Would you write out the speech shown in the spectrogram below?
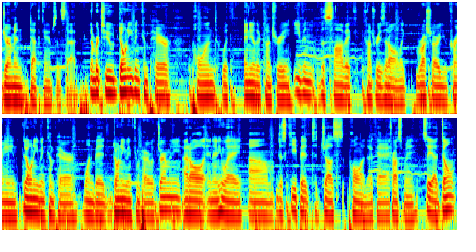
German death camps instead. Number two, don't even compare Poland with any other country, even the Slavic countries at all, like Russia or Ukraine, don't even compare one bit. Don't even compare with Germany at all in any way. Um, just keep it to just Poland, okay? Trust me. So yeah, don't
